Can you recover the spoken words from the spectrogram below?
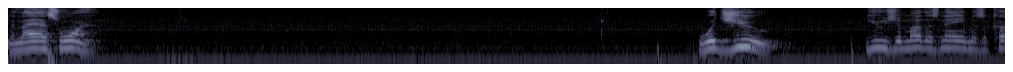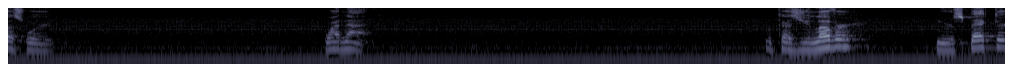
The last one. Would you use your mother's name as a cuss word? Why not? Because you love her, you respect her,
